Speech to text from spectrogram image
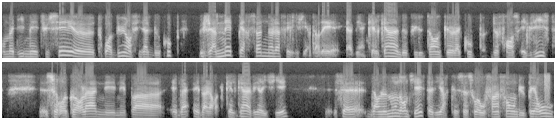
on m'a dit mais tu sais, euh, trois buts en finale de coupe, jamais personne ne l'a fait. J'ai dit attendez, il y a bien quelqu'un depuis le temps que la Coupe de France existe. euh, Ce record-là n'est pas. Eh ben, eh ben alors quelqu'un a vérifié. Dans le monde entier, c'est-à-dire que ce soit au fin fond du Pérou,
